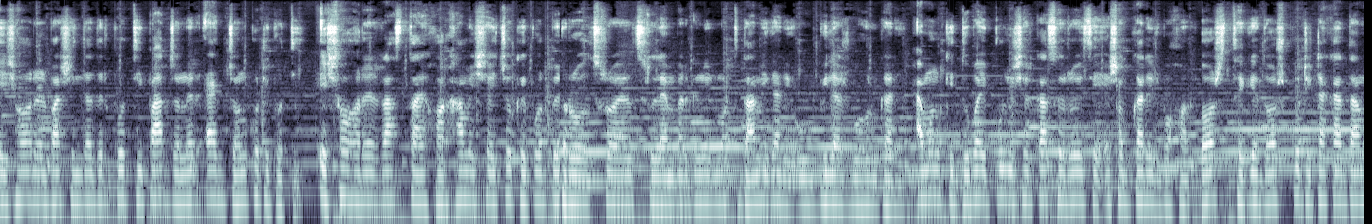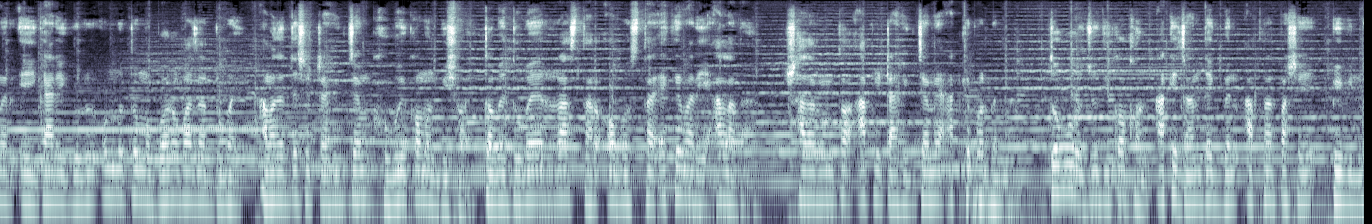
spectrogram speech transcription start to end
এই শহরের বাসিন্দাদের প্রতি পাঁচজনের একজন কোটিপতি। এই শহরের রাস্তায় হরহামেশাই চোখে পড়বে রোলস রয়্যালস ল্যাম্বারগিনির মতো দামি গাড়ি ও বিলাসবহুল গাড়ি। এমনকি দুবাই পুলিশের কাছে রয়েছে এসব গাড়ির বহর। দশ থেকে দশ কোটি টাকার দামের এই গাড়িগুলোর অন্যতম বড় বাজার দুবাই। আমাদের দেশে ট্রাফিক জ্যাম খুবই কমন বিষয়। তবে দুবাইয়ের রাস্তার অবস্থা একেবারেই আলাদা। সাধারণত আপনি ট্রাফিক জ্যামে আটকে পড়বেন না। তবুও যদি কখন আকে যান, দেখবেন আপনার পাশে বিভিন্ন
